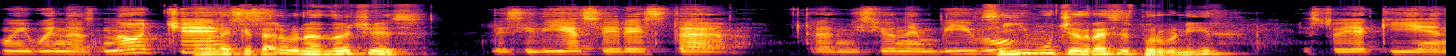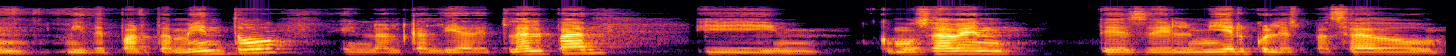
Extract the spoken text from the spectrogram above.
Muy buenas noches. Hola, ¿qué tal? Buenas noches. Decidí hacer esta transmisión en vivo. Sí, muchas gracias por venir. Estoy aquí en mi departamento, en la alcaldía de Tlalpan, y como saben, desde el miércoles pasado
